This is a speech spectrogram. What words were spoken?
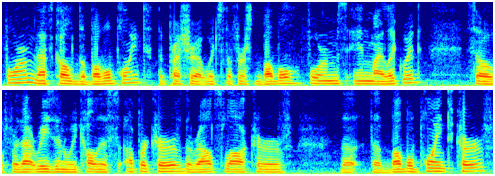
form, that's called the bubble point, the pressure at which the first bubble forms in my liquid. So for that reason, we call this upper curve, the Raoult's law curve, the, the bubble point curve.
